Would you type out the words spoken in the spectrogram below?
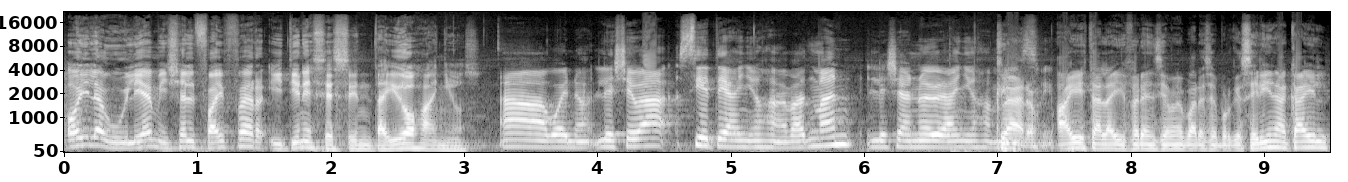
hoy la googleé a Michelle Pfeiffer y tiene 62 años. Ah, bueno, le lleva 7 años a Batman, le lleva 9 años a Claro, ahí está la diferencia, me parece. Porque Selina Kyle.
